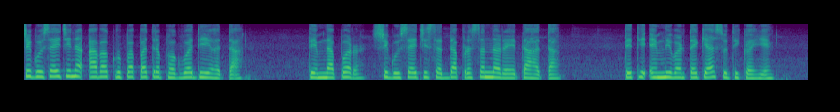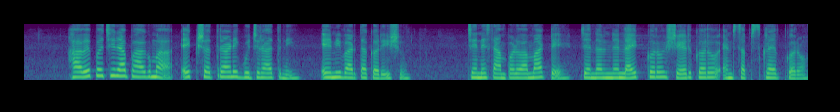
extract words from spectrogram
શ્રી ગુસાઈજીના આવા કૃપાપાત્ર ભગવદીય હતા. તેમના પર શ્રી ગુસાઈજી સદા પ્રસન્ન રહેતા હતા. તેથી એમની વાર્તા ક્યાં સુધી કહીએ? હવે પછીના ભાગમાં એક ક્ષત્રાણી ગુજરાતની એની વાર્તા કરીશું. જેને સાંભળવા માટે ચેનલને લાઇક કરો, શેર કરો, એન્ડ સબસ્ક્રાઈબ કરો.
